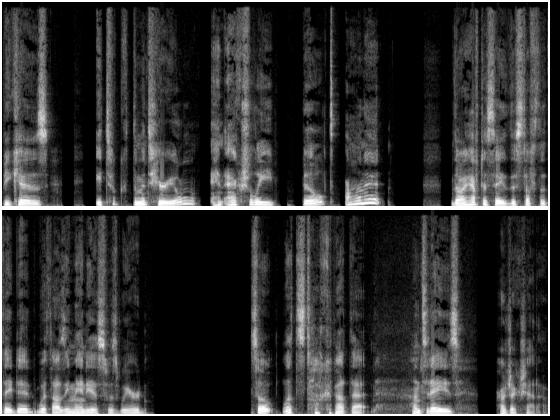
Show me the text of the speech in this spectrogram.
because it took the material and actually built on it. Though I have to say, the stuff that they did with Ozymandias was weird. So let's talk about that on today's Project Shadow.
